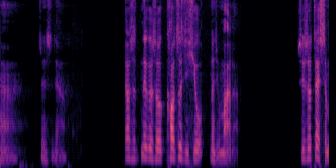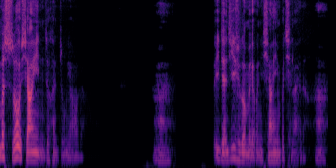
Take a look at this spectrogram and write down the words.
啊，真是这样。要是那个时候靠自己修，那就慢了。所以说，在什么时候相应，这很重要的。啊，一点基础都没有，你相应不起来的啊。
